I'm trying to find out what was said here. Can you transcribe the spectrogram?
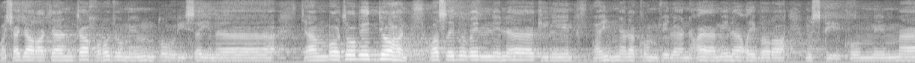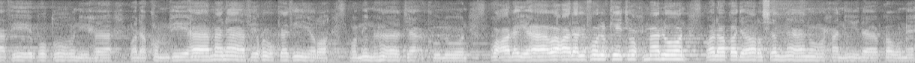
وشجرة تخرج من طور سيناء. تنبت بالدهن وصبغ للآكلين وإن لكم في الأنعام لعبرة نسقيكم مما في بطونها ولكم فيها منافع كثيرة ومنها تأكلون وعليها وعلى الفلك تحملون ولقد أرسلنا نوحا إلى قومه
